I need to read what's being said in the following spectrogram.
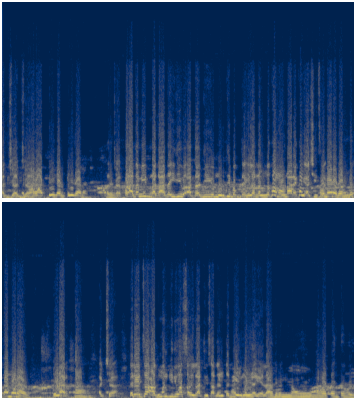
अच्छा हा अच्छा रात्री गणपती जाणार. अच्छा. पण आता मी आता ही जी आता जी मूर्ती बघतोय ह्याला रंगकाम होणार आहे का ही अशीच? आहे? होणार आहे, रंगकाम होणार. होणार. हा. अच्छा. तर याचं आगमन किती वाजता होईल रात्री साधारण कधी येईल मंडळ घ्यायला. साधारण नऊ नऊ पर्यंत होईल.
